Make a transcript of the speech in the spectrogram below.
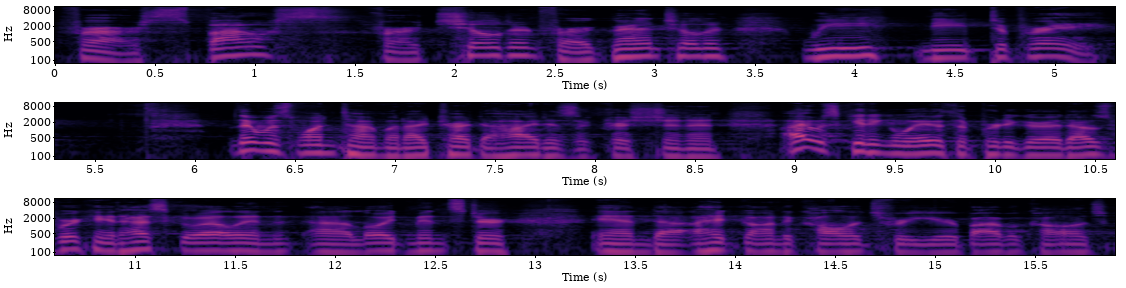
for our spouse, for our children, for our grandchildren. We need to pray. There was one time when I tried to hide as a Christian, and I was getting away with it pretty good. I was working at Haskell in uh, Lloydminster, and uh, I had gone to college for a year, Bible college.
